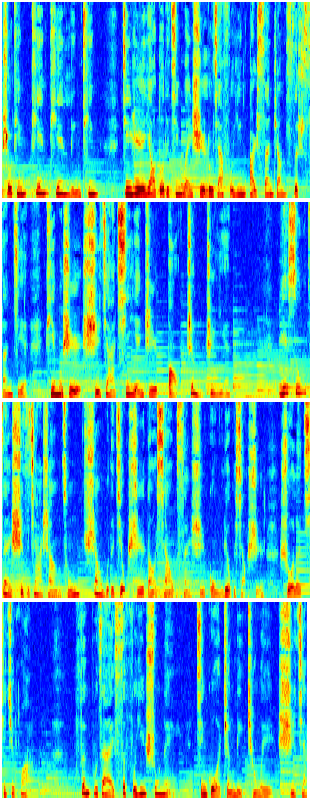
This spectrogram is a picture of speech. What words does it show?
收听天天聆听。今日要读的经文是《路加福音》二十三章四十三节，题目是“十架七言之保证之言”。耶稣在十字架上，从上午的九时到下午三时，共六个小时，说了七句话，分布在四福音书内，经过整理成为十架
